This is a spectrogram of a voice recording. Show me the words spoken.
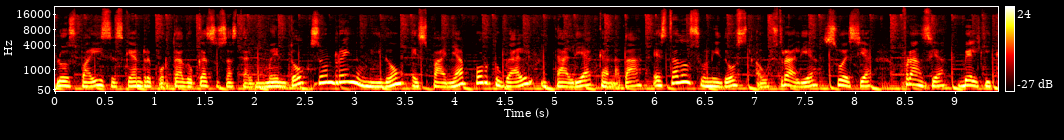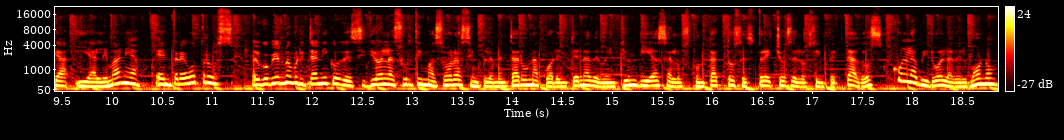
Los países que han reportado casos hasta el momento son Reino Unido, España, Portugal, Italia, Canadá, Estados Unidos, Australia, Suecia, Francia, Bélgica y Alemania, entre otros. El gobierno británico decidió en las últimas horas implementar una cuarentena de 21 días a los contactos estrechos de los infectados con la viruela del mono.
